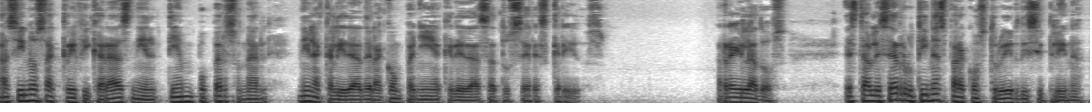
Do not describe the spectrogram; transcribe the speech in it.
Así no sacrificarás ni el tiempo personal ni la calidad de la compañía que le das a tus seres queridos. Regla 2. Establecer rutinas para construir disciplina.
